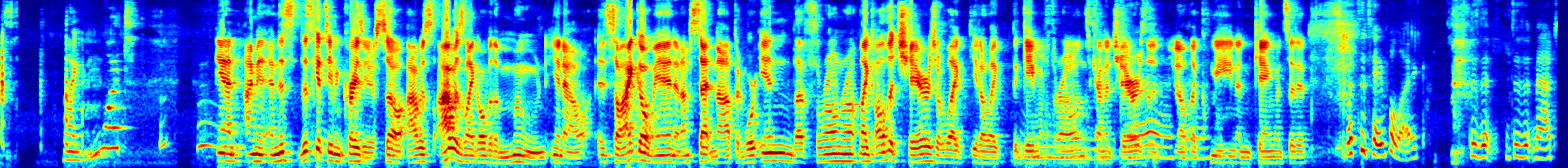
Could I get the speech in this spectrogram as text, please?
"Like what?" And I mean, and this this gets even crazier. So I was I was like over the moon, you know. And so I go in and I'm setting up, and we're in the throne room. Like all the chairs are like you know like the Game of Thrones kind of chairs that you know the Yeah, yeah. queen and king would sit in. What's the table like? Does it does it match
